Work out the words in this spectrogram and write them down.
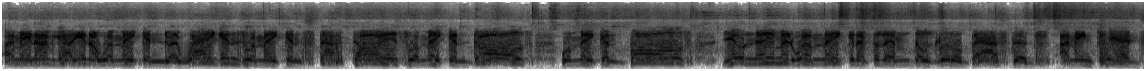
I mean, I've got, you know, we're making wagons, we're making stuffed toys, we're making dolls, we're making balls. You name it, we're making it for them, those little bastards. I mean, kids.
